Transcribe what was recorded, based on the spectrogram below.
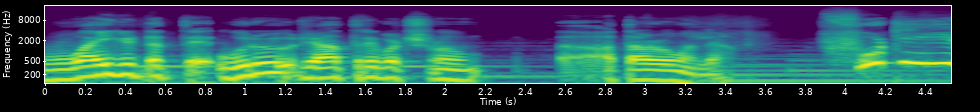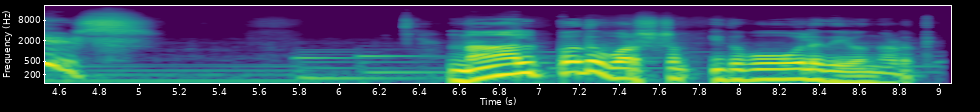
വൈകിട്ടത്തെ ഒരു രാത്രി ഭക്ഷണവും അത്താഴവുമല്ല. ഫോർട്ടി ഇയേഴ്സ് നാൽപ്പത് വർഷം ഇതുപോലെ ദൈവം നടത്തി.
